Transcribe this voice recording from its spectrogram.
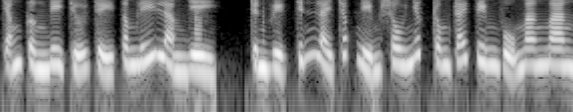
chẳng cần đi chữa trị tâm lý làm gì, Trình Việt chính là chấp niệm sâu nhất trong trái tim vụ mang mang,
